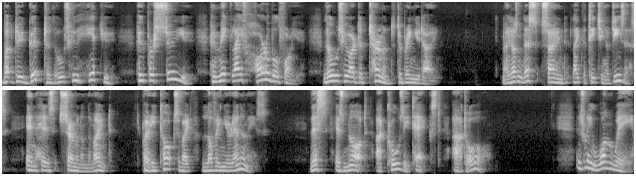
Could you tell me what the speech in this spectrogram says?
but do good to those who hate you, who pursue you, who make life horrible for you, those who are determined to bring you down. Now, doesn't this sound like the teaching of Jesus in his Sermon on the Mount, where he talks about loving your enemies? This is not a cosy text at all. There's only one way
